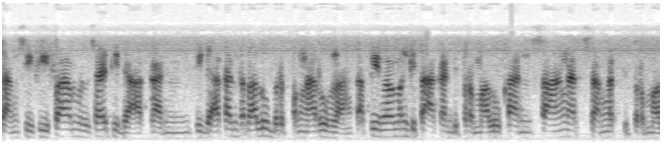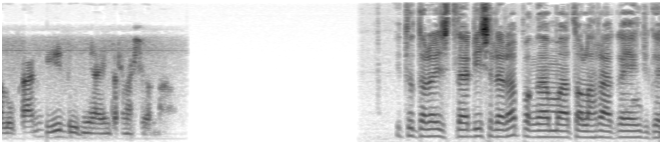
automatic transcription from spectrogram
sanksi FIFA menurut saya tidak akan tidak akan terlalu berpengaruh lah. Tapi memang kita akan dipermalukan, sangat-sangat dipermalukan di dunia internasional. Itu tadi saudara pengamat olahraga yang juga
